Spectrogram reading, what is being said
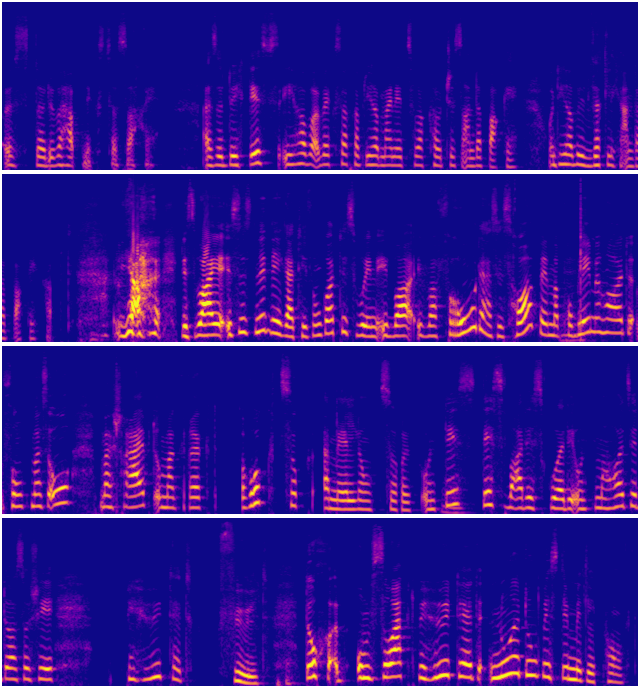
Es ist dort überhaupt nichts zur Sache. Also durch das, ich habe aber gesagt, ich habe meine zwei Coaches an der Backe. Und die habe ich wirklich an der Backe gehabt. Ja, das war ja, es ist nicht negativ, um Gottes Willen. Ich war, ich war froh, dass ich es habe. Wenn man mhm. Probleme hat, funkt man es an, man schreibt und man kriegt ruckzuck eine Meldung zurück. Und das, das war das Gute. Und man hat sich da so schön behütet gefühlt. Doch äh, umsorgt, behütet, nur du bist im Mittelpunkt.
